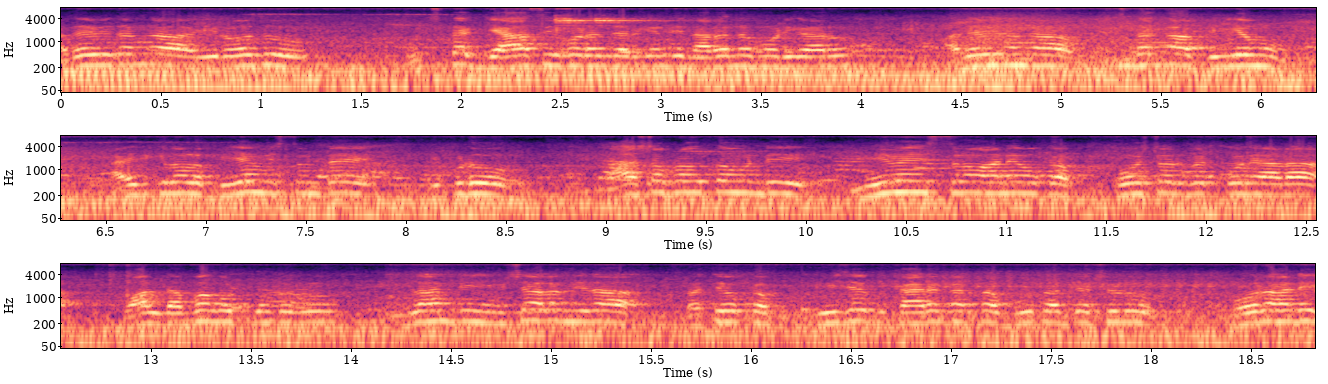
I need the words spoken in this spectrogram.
అదేవిధంగా ఈరోజు ఉచిత గ్యాస్ ఇవ్వడం జరిగింది నరేంద్ర మోడీ గారు. అదేవిధంగా ఉచితంగా బియ్యము ఐదు కిలోల బియ్యం ఇస్తుంటే ఇప్పుడు రాష్ట్ర ప్రభుత్వం ఉండి మేమే ఇస్తున్నాం అనే ఒక పోస్టర్ పెట్టుకొని ఆడ వాళ్ళు డబ్బా కొట్టుకుంటారు ఇలాంటి విషయాల మీద ప్రతి ఒక్క బీజేపీ కార్యకర్త బూత్ అధ్యక్షుడు పోరాడి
